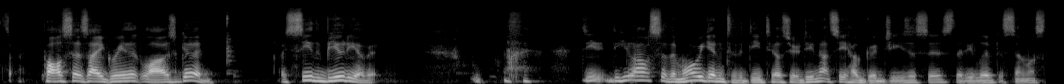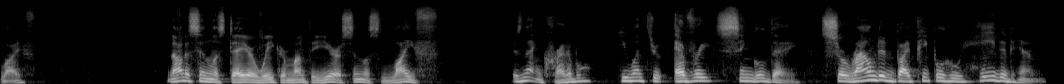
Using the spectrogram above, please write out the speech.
sorry, Paul says, I agree that law is good. I see the beauty of it. do, you, do you also, the more we get into the details here, do you not see how good Jesus is that he lived a sinless life? Not a sinless day or week or month or year, a sinless life. Isn't that incredible? He went through every single day surrounded by people who hated him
